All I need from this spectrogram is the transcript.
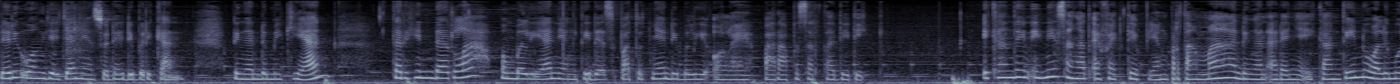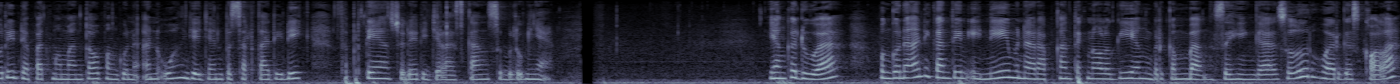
dari uang jajan yang sudah diberikan. Dengan demikian, terhindarlah pembelian yang tidak sepatutnya dibeli oleh para peserta didik. Ikantin ini sangat efektif. Yang pertama, dengan adanya ikantin, wali murid dapat memantau penggunaan uang jajan peserta didik seperti yang sudah dijelaskan sebelumnya. Yang kedua, Penggunaan di kantin ini menerapkan teknologi yang berkembang sehingga seluruh warga sekolah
